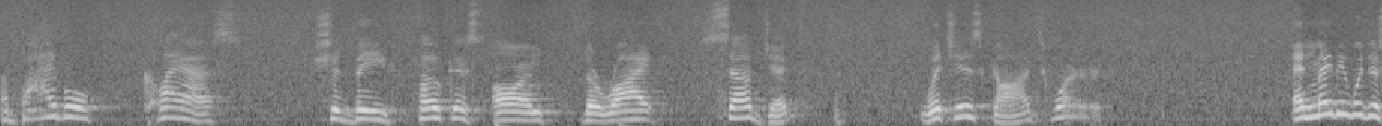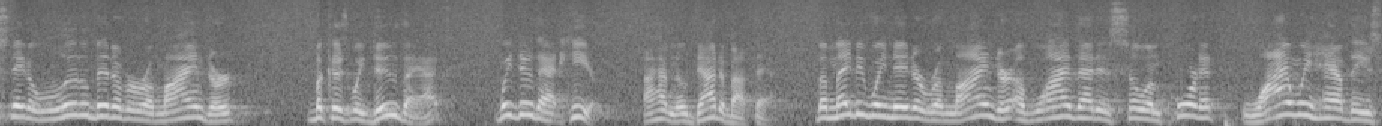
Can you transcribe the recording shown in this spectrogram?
A Bible class should be focused on the right subject, which is God's Word. And maybe we just need a little bit of a reminder because we do that. We do that here. I have no doubt about that. But maybe we need a reminder of why that is so important, why we have these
